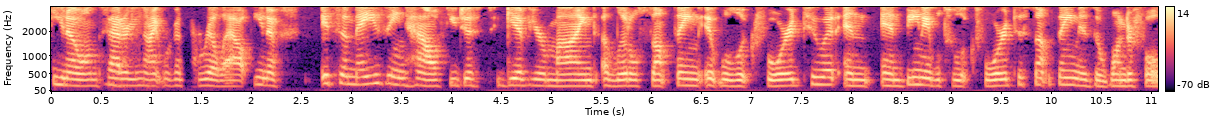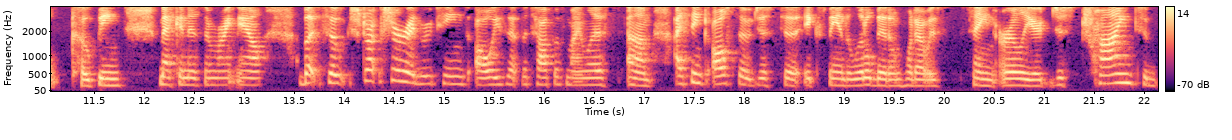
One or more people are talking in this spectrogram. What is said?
you know, on Saturday night we're going to grill out. You know, it's amazing how if you just give your mind a little something, it will look forward to it. And, and being able to look forward to something is a wonderful coping mechanism right now. But so structure and routines always at the top of my list. Um, I think also just to expand a little bit on what I was saying earlier, just trying to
